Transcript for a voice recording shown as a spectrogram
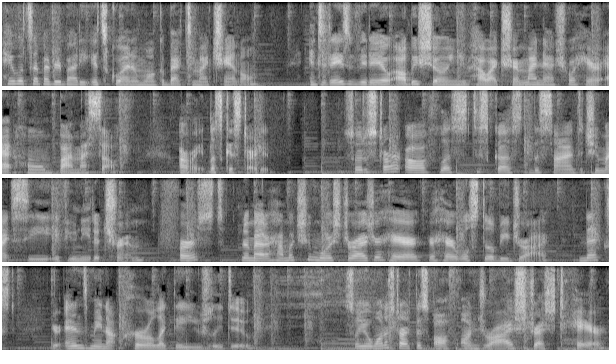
Hey, what's up everybody? It's Gwen and welcome back to my channel. In today's video, I'll be showing you how I trim my natural hair at home by myself. Alright, let's get started. So to start off, let's discuss the signs that you might see if you need a trim. First, no matter how much you moisturize your hair, your hair will still be dry. Next, your ends may not curl like they usually do. So you'll want to start this off on dry, stretched hair.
